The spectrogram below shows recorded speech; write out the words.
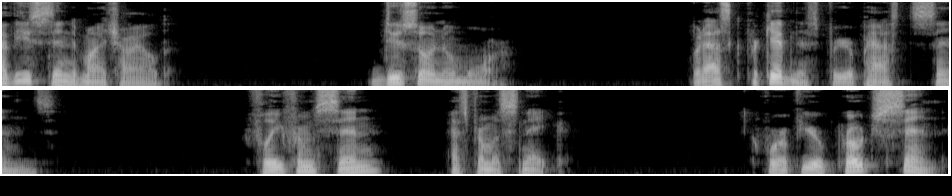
Have you sinned, my child? Do so no more, but ask forgiveness for your past sins. Flee from sin as from a snake, for if you approach sin,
